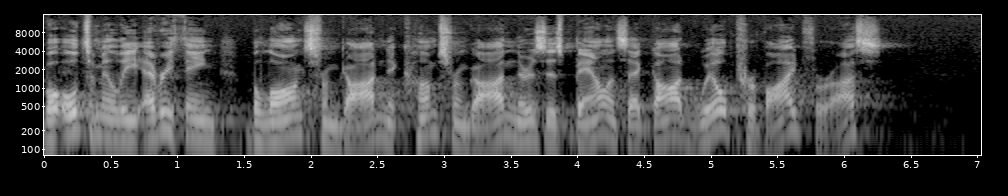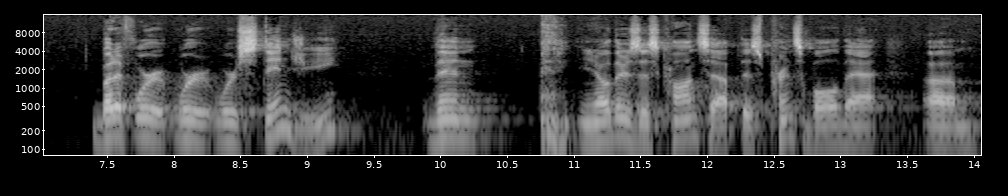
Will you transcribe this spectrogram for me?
But ultimately, everything belongs from God and it comes from God, and there's this balance that God will provide for us. But if we're, we're, we're stingy, then, you know, there's this concept, this principle that um,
